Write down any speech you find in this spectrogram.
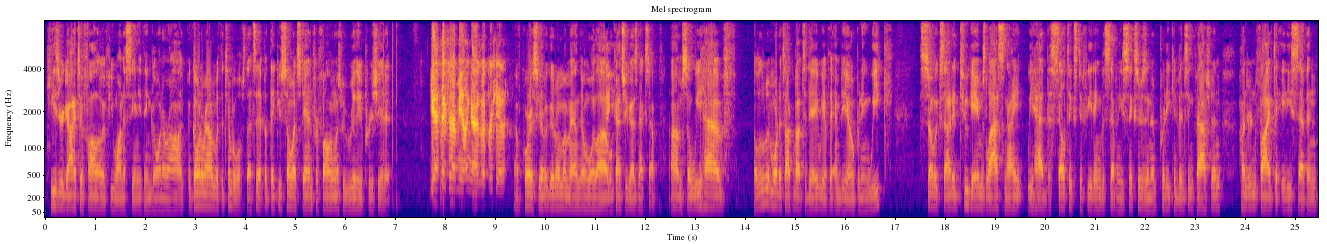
He's your guy to follow if you want to see anything going around going around with the Timberwolves. That's it. But thank you so much, Dan, for following us. We really appreciate it. Yeah, thanks for having me on, guys. I appreciate it. Of course, you have a good one, my man. And we'll uh, we'll catch you guys next up. Um, so we have a little bit more to talk about today. We have the NBA opening week. So excited. Two games last night. We had the Celtics defeating the 76ers in a pretty convincing fashion, 105 to 87.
